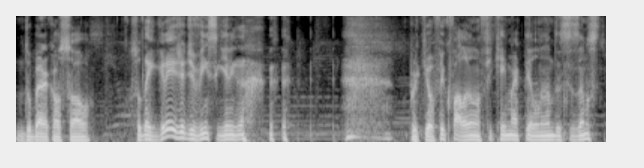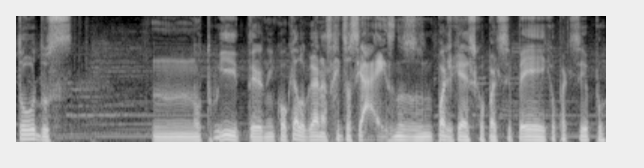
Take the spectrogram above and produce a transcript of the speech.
do Better Call Saul. Sou da igreja de Vince Gilligan. Porque eu fico falando, fiquei martelando esses anos todos no Twitter, em qualquer lugar, nas redes sociais, nos podcasts que eu participei, que eu participo,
